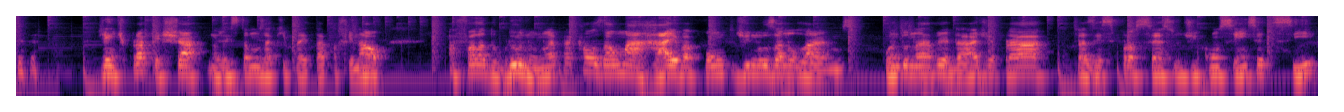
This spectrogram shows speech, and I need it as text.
Gente, para fechar, nós já estamos aqui para a etapa final. A fala do Bruno não é para causar uma raiva a ponto de nos anularmos, quando na verdade é para trazer esse processo de consciência de si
